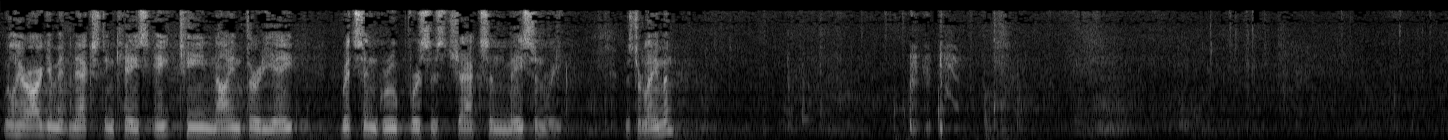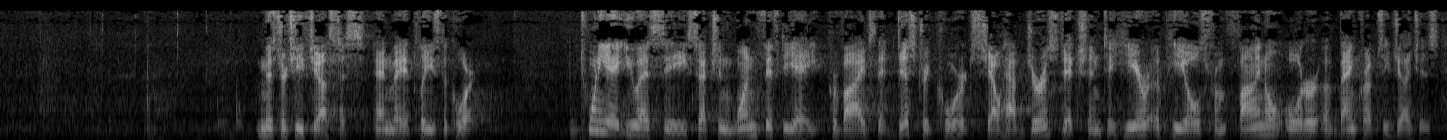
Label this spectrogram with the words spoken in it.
We'll hear argument next in case 18938, Ritzen Group versus Jackson Masonry. Mr. Lehman? Mr. Chief Justice, and may it please the court. 28 U.S.C. section 158 provides that district courts shall have jurisdiction to hear appeals from final order of bankruptcy judges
